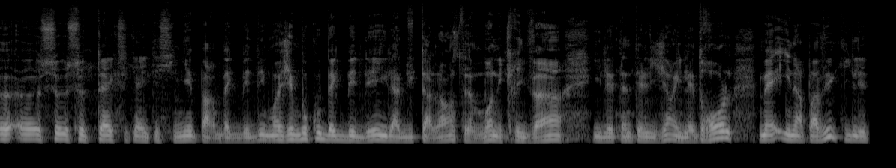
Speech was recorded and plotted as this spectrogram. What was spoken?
euh, euh, ce, texte qui a été signé par Beck Bédé. Moi, j'aime beaucoup Beck Bédé. Il a du talent, c'est un bon écrivain, il est intelligent, il est drôle, mais il n'a pas vu qu'il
